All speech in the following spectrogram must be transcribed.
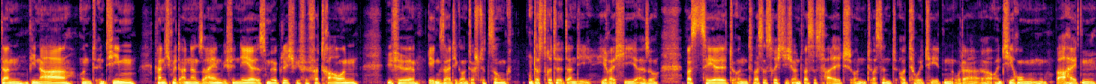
Dann, wie nah und intim kann ich mit anderen sein? Wie viel Nähe ist möglich? Wie viel Vertrauen? Wie viel gegenseitige Unterstützung? Und das dritte dann die Hierarchie, also was zählt und was ist richtig und was ist falsch und was sind Autoritäten oder äh, Orientierungen, Wahrheiten,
